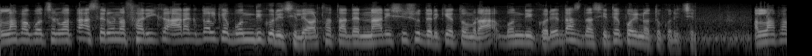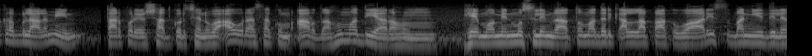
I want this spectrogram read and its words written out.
আল্লাহ পাক বলছেন ওয়াতা আসেরুনা ফারিকা আর দলকে বন্দি করেছিলে, অর্থাৎ তাদের নারী শিশুদেরকে তোমরা বন্দি করে দাস দাসীতে পরিণত করেছিলে। আল্লাহ পাক রব্বুল আলমিন তারপর এরশাদ করছেন ওয়া আউ রাসাকুম আর দাহমাদিয়া রহম হে মমিন মুসলিমরা, তোমাদেরকে আল্লাহ পাক ওয়ারিস বানিয়ে দিলেন,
